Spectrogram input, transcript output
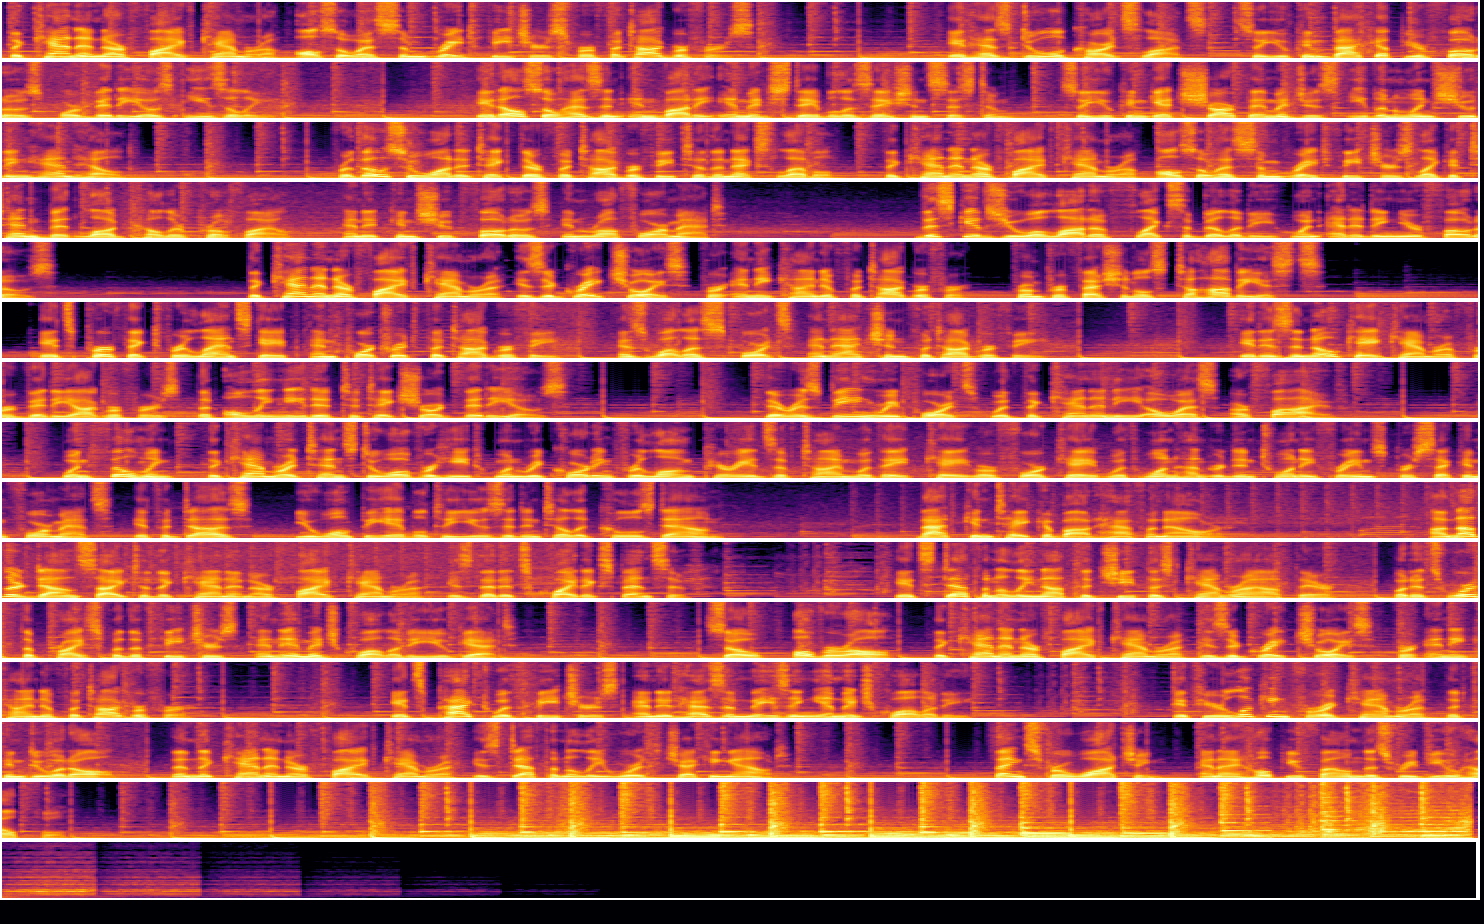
The Canon R5 camera also has some great features for photographers. It has dual card slots, so you can back up your photos or videos easily. It also has an in-body image stabilization system, so you can get sharp images even when shooting handheld. For those who want to take their photography to the next level, the Canon R5 camera also has some great features like a 10-bit log color profile, and it can shoot photos in RAW format. This gives you a lot of flexibility when editing your photos. The Canon R5 camera is a great choice for any kind of photographer, from professionals to hobbyists. It's perfect for landscape and portrait photography, as well as sports and action photography. It is an okay camera for videographers that only need it to take short videos. There is being reports with the Canon EOS R5. When filming, the camera tends to overheat when recording for long periods of time with 8K or 4K with 120 frames per second formats. If it does, you won't be able to use it until it cools down. That can take about half an hour. Another downside to the Canon R5 camera is that it's quite expensive. It's definitely not the cheapest camera out there, but it's worth the price for the features and image quality you get. So, overall, the Canon R5 camera is a great choice for any kind of photographer. It's packed with features and it has amazing image quality. If you're looking for a camera that can do it all, then the Canon R5 camera is definitely worth checking out. Thanks for watching, and I hope you found this review helpful.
